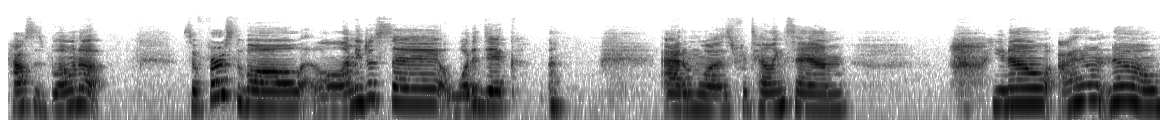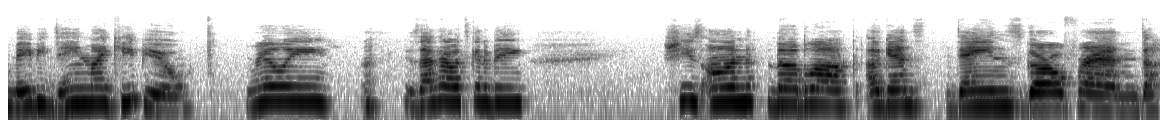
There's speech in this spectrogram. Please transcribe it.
House is blowing up. So first of all, let me just say what a dick Adam was for telling Sam, you know, I don't know, maybe Dane might keep you. Really? Is that how it's going to be? She's on the block against Dane's girlfriend.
